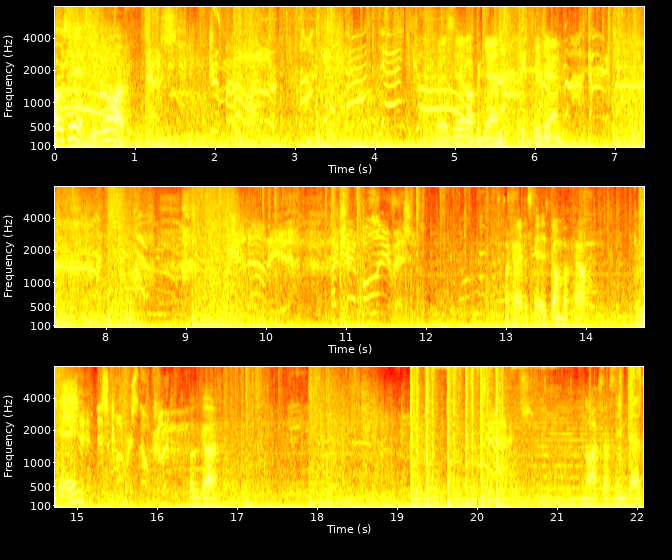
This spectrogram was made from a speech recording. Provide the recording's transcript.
Oh, it's here. You're alive. Up again. Again. Okay, let's get this gun back out. Can we get in? This good. Where we go? Nice, that's him dead.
